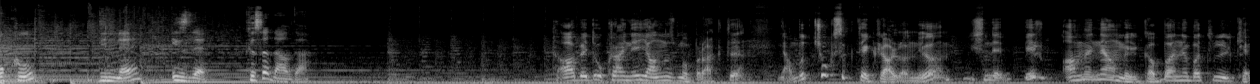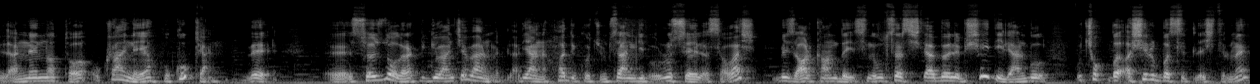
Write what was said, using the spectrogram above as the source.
Oku, dinle, izle. Kısa Dalga. ABD Ukrayna'yı yalnız mı bıraktı? Yani bu çok sık tekrarlanıyor. Şimdi bir ne Amerika, ne batılı ülkeler, ne NATO Ukrayna'ya hukuken ve e, sözlü olarak bir güvence vermediler. Yani hadi koçum sen git Rusya ile savaş biz arkandayız. Şimdi uluslararası ilişkiler böyle bir şey değil. Yani bu bu çok aşırı basitleştirme.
